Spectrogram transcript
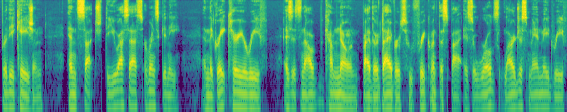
for the occasion, and such the USS Oriskany and the Great Carrier Reef, as it's now become known by the divers who frequent the spot, is the world's largest man made reef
